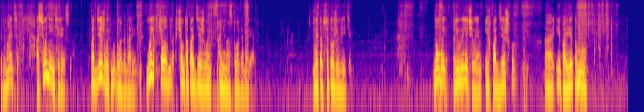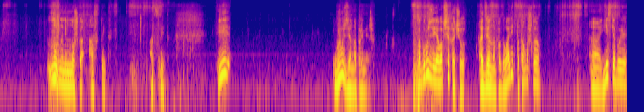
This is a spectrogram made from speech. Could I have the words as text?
Понимаете? А сегодня интересно. Поддерживать мы благодарим. Мы их в чем-то поддерживаем, они нас благодарят. Мы это все тоже видим. Но мы преувеличиваем их поддержку, э, и поэтому нужно немножко остыть. Остыть. И Грузия, например. О Грузии я вообще хочу отдельно поговорить, потому что э, если бы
